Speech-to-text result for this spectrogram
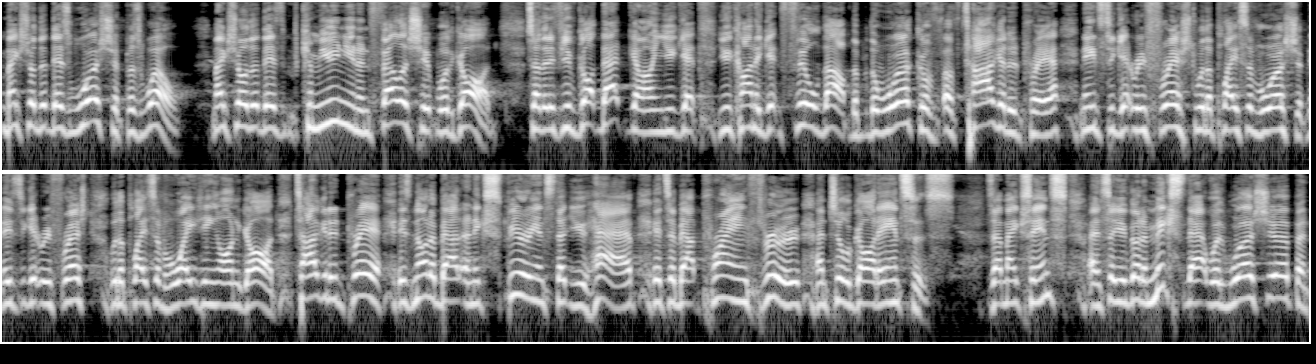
make sure that there's worship as well. Make sure that there's communion and fellowship with God. So that if you've got that going, you get, you kind of get filled up. The, the work of, of targeted prayer needs to get refreshed with a place of worship, needs to get refreshed with a place of waiting on God. Targeted prayer is not about an experience that you have. It's about praying through until God answers. Does that make sense? And so you've got to mix that with worship and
